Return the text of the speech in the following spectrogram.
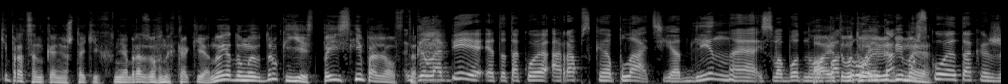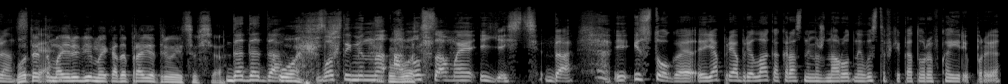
маленький процент, конечно, таких необразованных, как я. Но я думаю, вдруг есть. Поясни, пожалуйста. Голубея — это такое арабское платье, длинное и свободного а покроя, это вот твое как любимое? мужское, так и женское. Вот это мое любимое, когда проветривается все. Да-да-да. Вот именно вот. оно самое и есть. Да. И, истога я приобрела как раз на международной выставке, которая в Каире при,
